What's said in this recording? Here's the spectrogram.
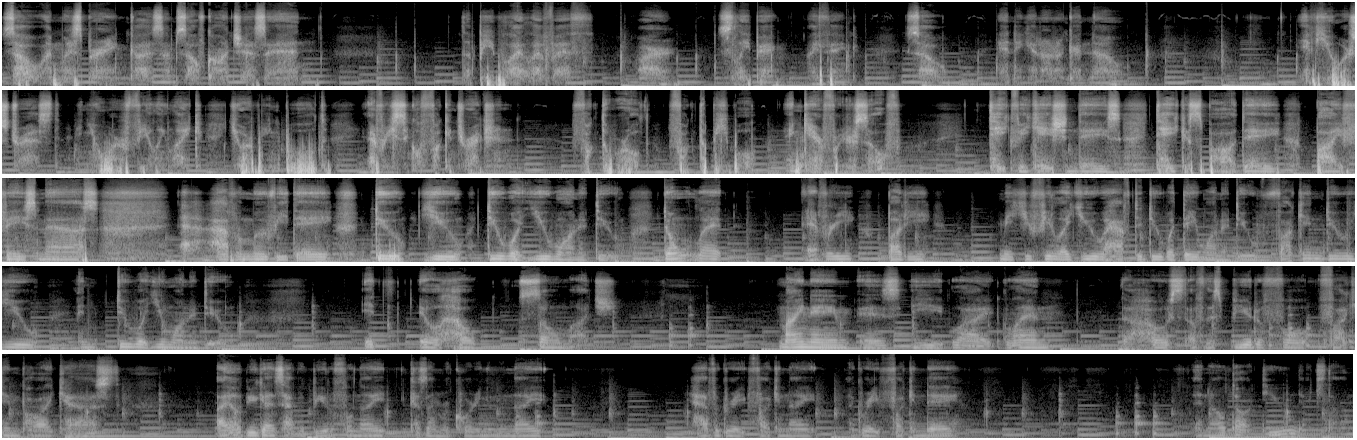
So I'm whispering because I'm self conscious and the people I live with are sleeping, I think. So, ending it on a good note. If you are stressed and you are feeling like you are being pulled every single fucking direction, fuck the world, fuck the people, and care for yourself. Take vacation days, take a spa day, buy face masks, have a movie day. Do you, do what you want to do. Don't let everybody make you feel like you have to do what they want to do. Fucking do you and do what you want to do. It it'll help so much. My name is Eli Glenn, the host of this beautiful fucking podcast. I hope you guys have a beautiful night because I'm recording in the night. Have a great fucking night, a great fucking day. And I'll talk to you next time.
